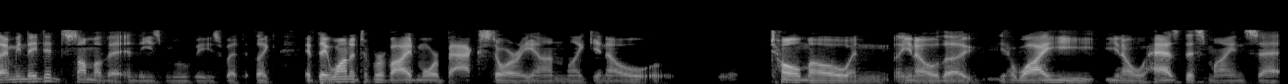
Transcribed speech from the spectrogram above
I mean, they did some of it in these movies, but like if they wanted to provide more backstory on like you know Tomo and you know the why he you know has this mindset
